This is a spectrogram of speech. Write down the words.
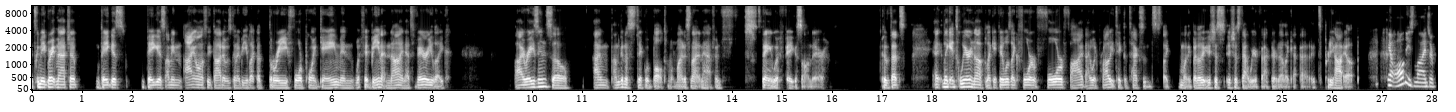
it's gonna be a great matchup. Vegas, Vegas. I mean, I honestly thought it was gonna be like a three, four point game, and with it being at nine, that's very like eye raising. So I'm I'm gonna stick with Baltimore minus nine and a half and staying with Vegas on there because that's Eh, like it's weird enough. Like if it was like four, four, five, I would probably take the Texans like money, but it's just it's just that weird factor that like uh, it's pretty high up. Yeah, all these lines are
